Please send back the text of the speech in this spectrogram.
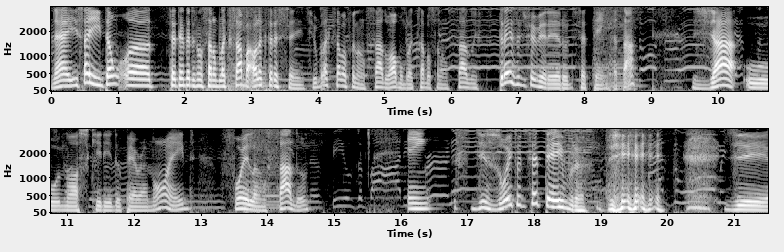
Né? Isso aí, então, uh, 70 eles lançaram Black Sabbath. Olha que interessante. O Black Sabbath foi lançado, o álbum Black Sabbath foi lançado em 13 de fevereiro de 70, tá? Já o nosso querido Paranoid foi lançado em 18 de setembro de, de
